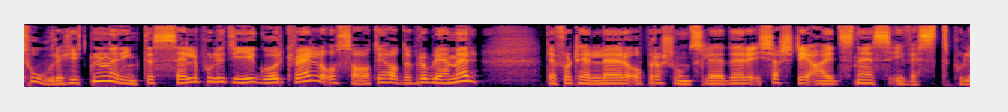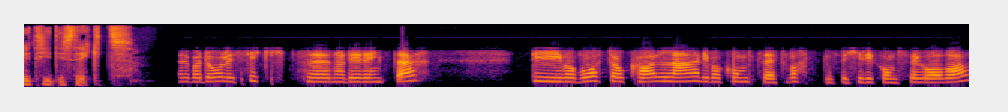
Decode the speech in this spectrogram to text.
Torehytten, ringte selv politiet i går kveld og sa at de hadde problemer. Det forteller operasjonsleder Kjersti Eidsnes i Vest politidistrikt. Det var dårlig sikt eh, når de ringte. De var våte og kalde, de var kommet til et vann som ikke de kom seg over.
